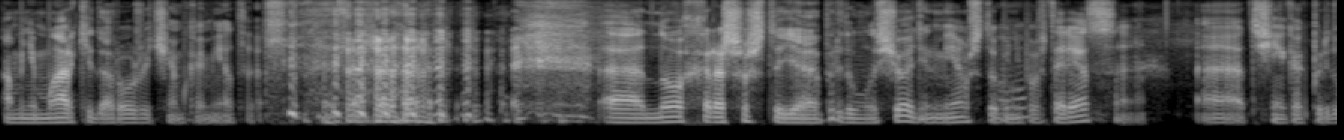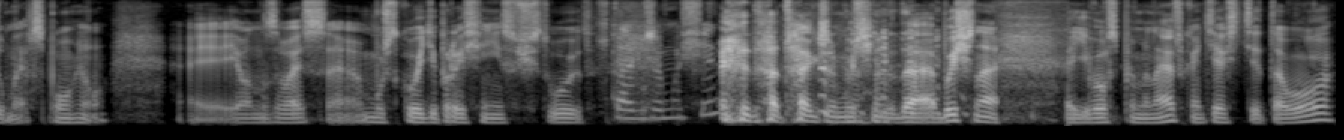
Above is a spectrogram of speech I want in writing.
а мне марки дороже, чем комета. Но хорошо, что я придумал еще один мем, чтобы не повторяться. А, Точнее, как придумал, я вспомнил. Э, И он называется «Мужской депрессии не существует». Также мужчина. Да, также мужчины. Да, обычно его вспоминают в контексте того,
